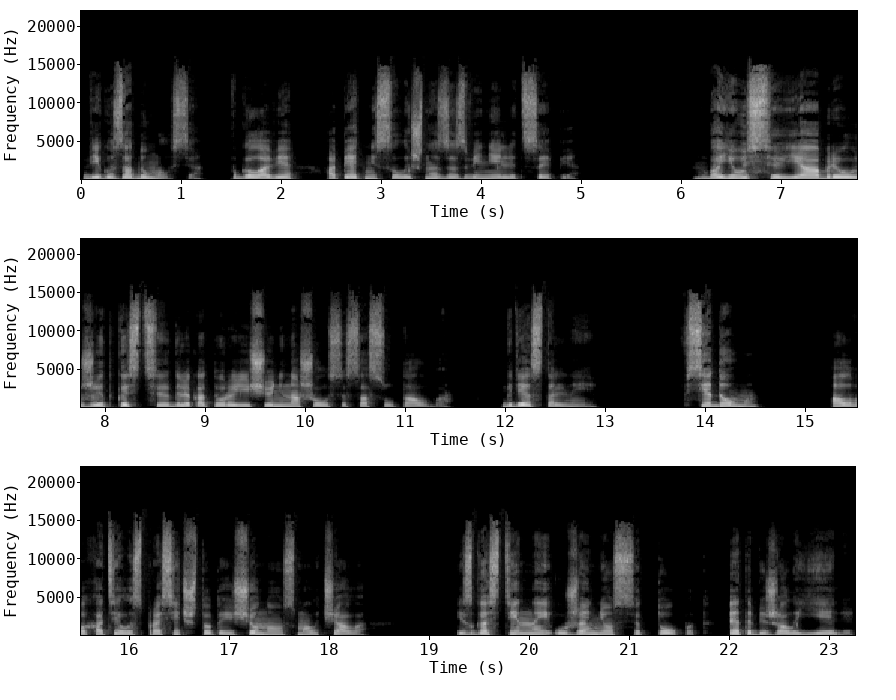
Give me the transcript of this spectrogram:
Виго задумался. В голове опять неслышно зазвенели цепи. «Боюсь, я обрел жидкость, для которой еще не нашелся сосуд Алва. Где остальные?» «Все дома», Алва хотела спросить что-то еще, но смолчала. Из гостиной уже несся топот. Это бежал еле.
